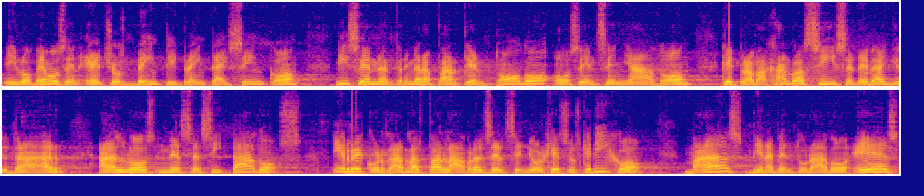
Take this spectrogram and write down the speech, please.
y lo vemos en Hechos 20 y 35, dice en la primera parte, en todo os he enseñado que trabajando así se debe ayudar a los necesitados y recordar las palabras del Señor Jesús que dijo, más bienaventurado es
